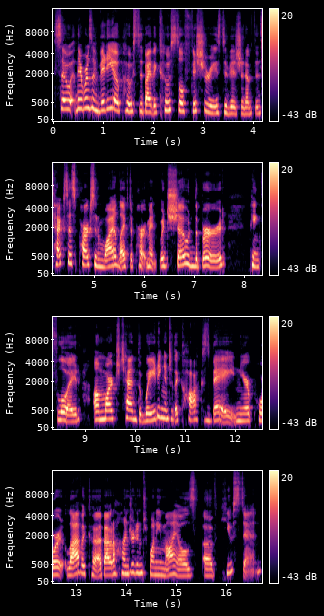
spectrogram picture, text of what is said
So there was a video posted by the Coastal Fisheries Division of the Texas Parks and Wildlife Department which showed the bird, Pink Floyd, on March 10th wading into the Cox Bay near Port Lavaca, about 120 miles of Houston.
